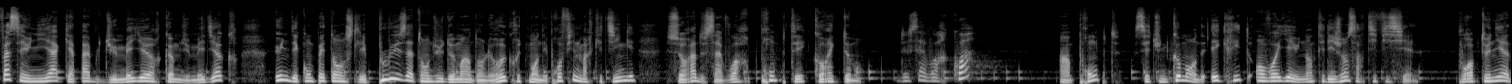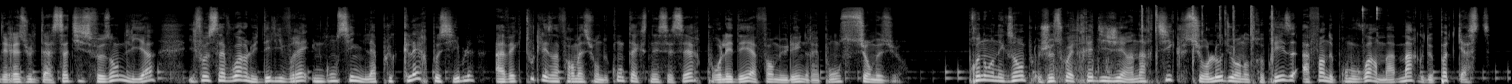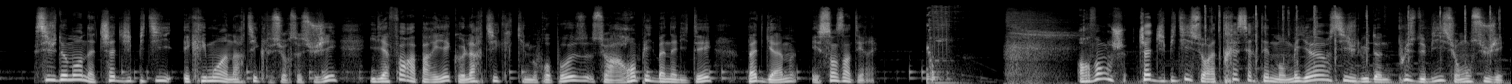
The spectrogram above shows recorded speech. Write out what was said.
Face à une IA capable du meilleur comme du médiocre, une des compétences les plus attendues demain dans le recrutement des profils marketing sera de savoir prompter correctement. De savoir quoi? Un prompt, c'est une commande écrite envoyée à une intelligence artificielle. Pour obtenir des résultats satisfaisants de l'IA, il faut savoir lui délivrer une consigne la plus claire possible avec toutes les informations de contexte nécessaires pour l'aider à formuler une réponse sur mesure. Prenons un exemple, je souhaite rédiger un article sur l'audio en entreprise afin de promouvoir ma marque de podcast. Si je demande à ChatGPT écris-moi un article sur ce sujet, il y a fort à parier que l'article qu'il me propose sera rempli de banalités, bas de gamme et sans intérêt. En revanche, ChatGPT sera très certainement meilleur si je lui donne plus de billes sur mon sujet.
